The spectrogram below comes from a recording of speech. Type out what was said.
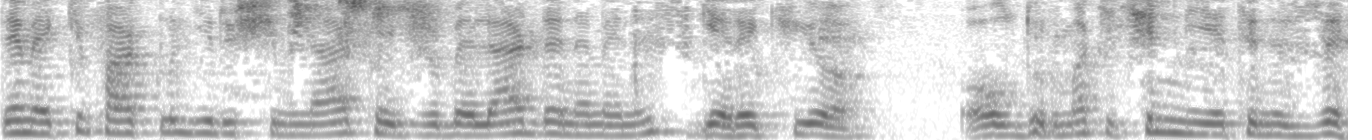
Demek ki farklı girişimler, tecrübeler denemeniz gerekiyor. Oldurmak için niyetinizi.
